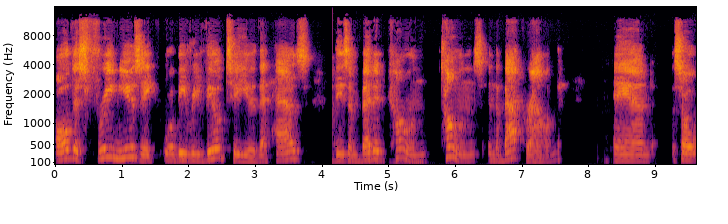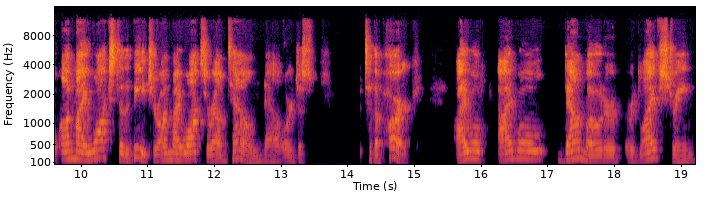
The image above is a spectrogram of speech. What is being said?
all this free music will be revealed to you that has these embedded cone, tones in the background. And so on my walks to the beach or on my walks around town now or just to the park, I will I will download or, or live stream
